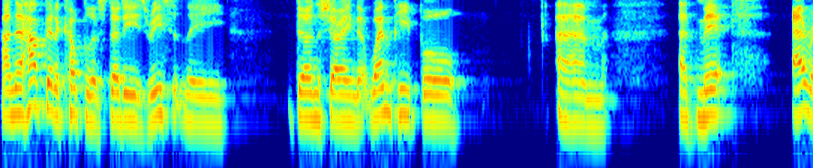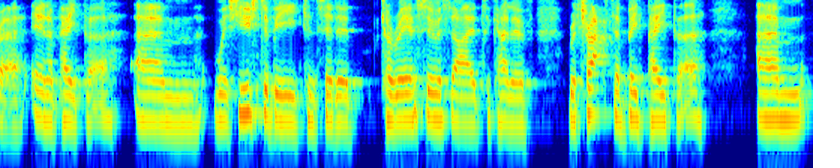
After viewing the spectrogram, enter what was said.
And there have been a couple of studies recently done showing that when people um, admit error in a paper, um, which used to be considered career suicide to kind of retract a big paper. Um,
